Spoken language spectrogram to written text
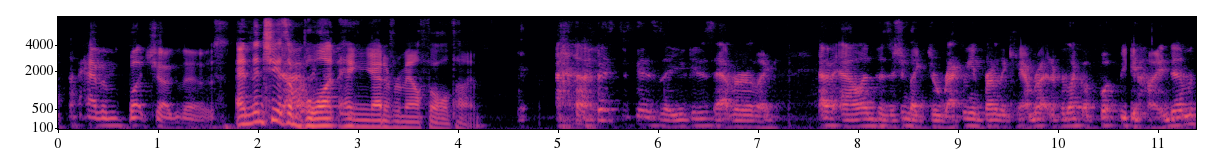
have him butt chug those. And then she has Yeah, a I blunt thinking- hanging out of her mouth the whole time. I was just gonna say you could just have her like have Alan positioned like directly in front of the camera and her like a foot behind him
